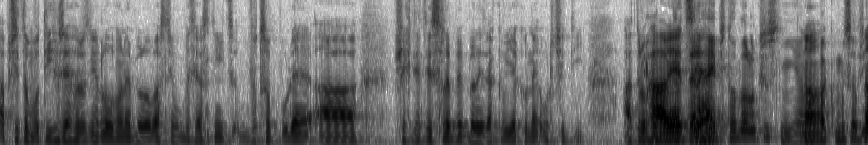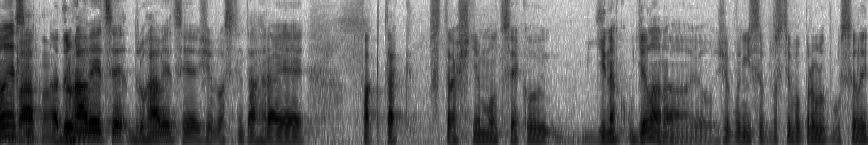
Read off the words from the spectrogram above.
A, přitom o té hře hrozně dlouho nebylo vlastně vůbec jasný, o co půjde a všechny ty sliby byly takový jako neurčitý. A druhá jako věc ten je... hype z toho byl luxusní, ale No, pak musel No jasně. plát, no. A druhá věc, je, druhá věc je, že vlastně ta hra je fakt tak strašně moc jako jinak udělaná, jo? že oni se prostě opravdu pokusili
